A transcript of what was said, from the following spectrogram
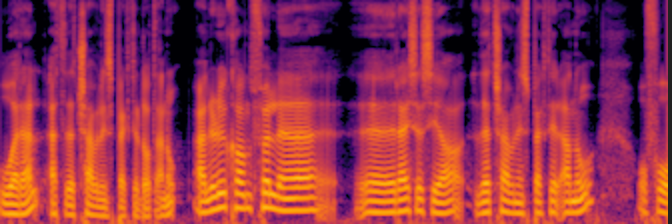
ORL at thetravelinspector.no. Eller du kan følge eh, reisesida thetravelinspector.no og få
